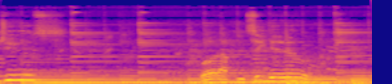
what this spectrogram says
juice. What happened to? You.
